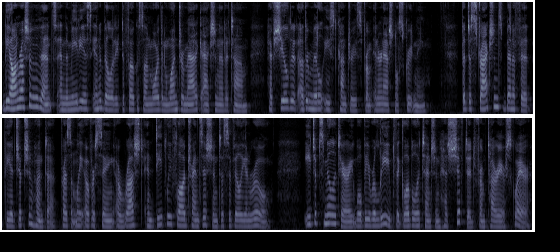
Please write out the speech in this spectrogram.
The onrush of events and the media's inability to focus on more than one dramatic action at a time have shielded other Middle East countries from international scrutiny. The distractions benefit the Egyptian junta, presently overseeing a rushed and deeply flawed transition to civilian rule. Egypt's military will be relieved that global attention has shifted from Tahrir Square,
